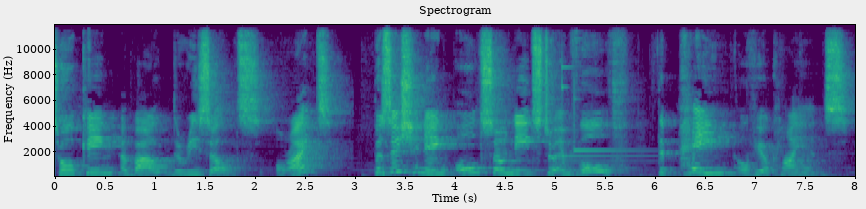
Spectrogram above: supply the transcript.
talking about the results, all right? Positioning also needs to involve the pain of your clients.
